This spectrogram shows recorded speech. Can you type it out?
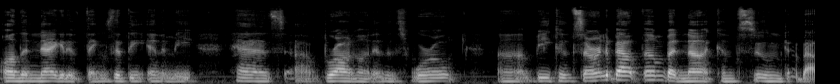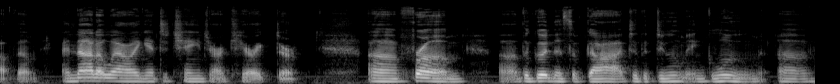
on the negative things that the enemy has uh, brought on in this world. Uh, be concerned about them, but not consumed about them, and not allowing it to change our character uh, from uh, the goodness of God to the doom and gloom of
